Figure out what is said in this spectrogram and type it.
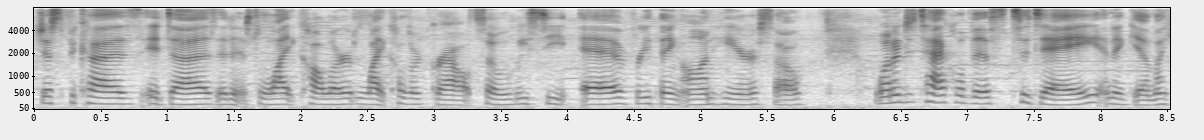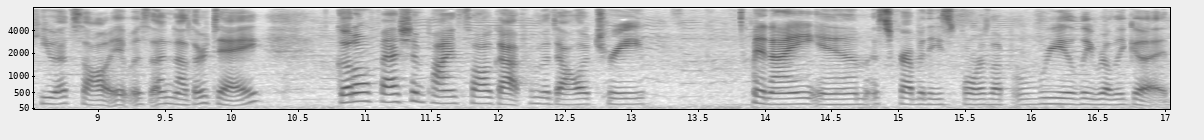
just because it does and it's light colored, light colored grout. So we see everything on here. So wanted to tackle this today and again like you had saw it was another day. Good old fashioned Pine-Sol got from the Dollar Tree and I am scrubbing these floors up really really good.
